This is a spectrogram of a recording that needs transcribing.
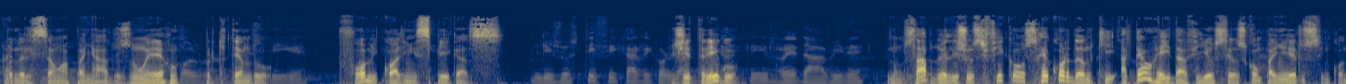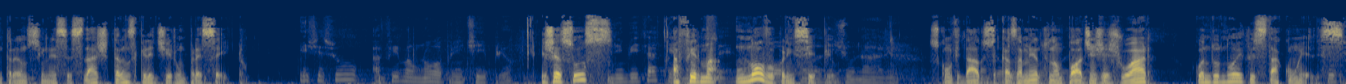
Quando eles são apanhados num erro, porque tendo fome colhem espigas de trigo, num sábado ele justifica-os recordando que até o rei Davi e os seus companheiros, encontrando-se em necessidade, transgrediram um preceito. E Jesus afirma um novo princípio. Os convidados do casamento não podem jejuar quando o noivo está com eles.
